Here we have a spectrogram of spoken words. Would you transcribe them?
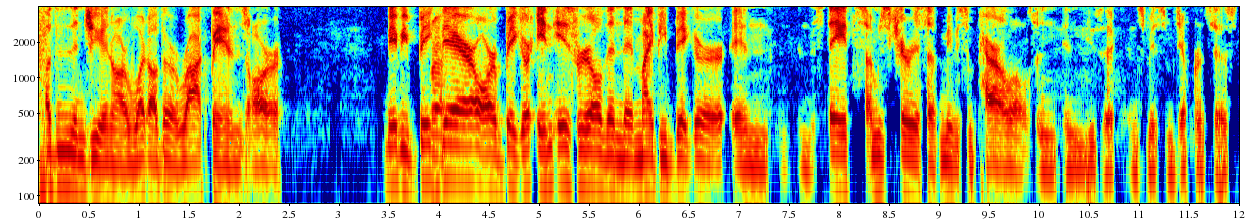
Other than GNR, what other rock bands are maybe big right. there or bigger in Israel than they might be bigger in in the states. I'm just curious of maybe some parallels in, in music and maybe some differences.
